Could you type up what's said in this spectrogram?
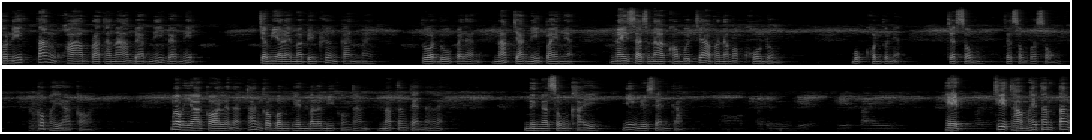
คนนี้ตั้งความปรารถนาแบบนี้แบบนี้ จะมีอะไรมาเป็นเครื่องกั้นไหม รวจดูไปแล้ว นับจากนี้ไปเนี่ยในศาสนาของพุทธเจ้าพระนามว่าโคดม บุคคลคนนี้จะสมจะสมประสงค์ ก็พยากรณ์เมื่อพยากรณ์แล้วนะ่ะท่านก็บำเพ็ญบารมีของท่านนับตั้งแต่นั้นแหละหนึ่งอสงไขยยิ่งด้วยแสนกับเหตุที่ทำให้ท่านตั้ง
